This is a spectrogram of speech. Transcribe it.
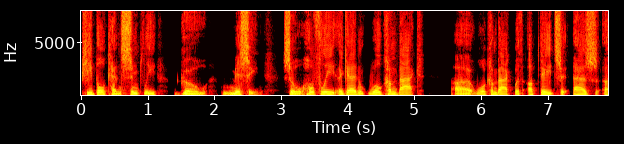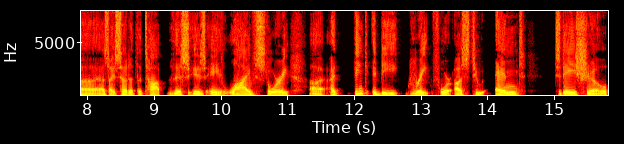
people can simply go missing. So hopefully, again, we'll come back. Uh, we'll come back with updates as uh, as I said at the top. This is a live story. Uh, I think it'd be great for us to end today's show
